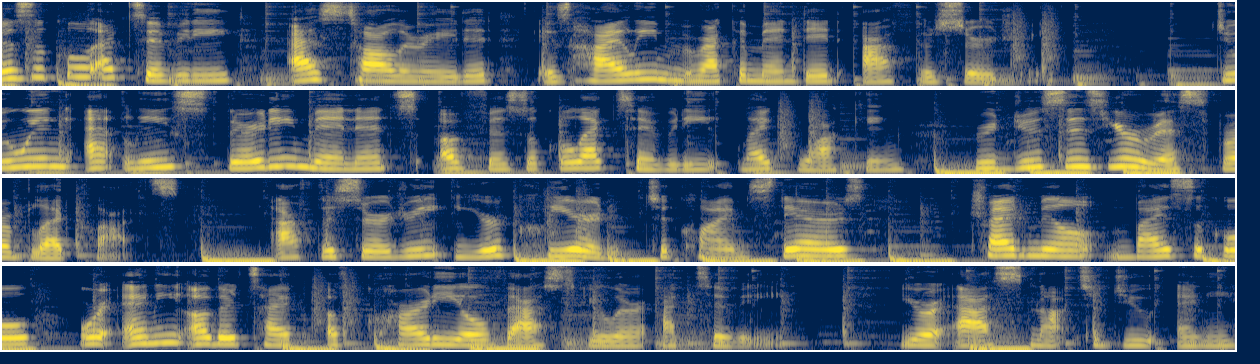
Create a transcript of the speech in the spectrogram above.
Physical activity, as tolerated, is highly recommended after surgery. Doing at least 30 minutes of physical activity, like walking, reduces your risk for blood clots. After surgery, you're cleared to climb stairs, treadmill, bicycle, or any other type of cardiovascular activity. You're asked not to do any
